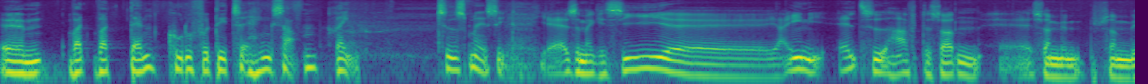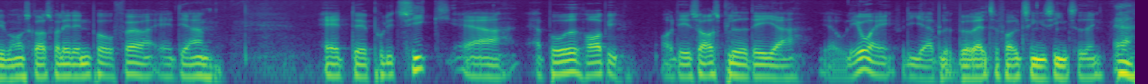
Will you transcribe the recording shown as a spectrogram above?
Øhm, hvor- hvordan kunne du få det til at hænge sammen rent tidsmæssigt? Ja, altså man kan sige, øh, jeg har egentlig altid haft det sådan, øh, som, som vi måske også var lidt inde på før, at jeg at øh, politik er, er både hobby, og det er så også blevet det, jeg, jeg jo lever af, fordi jeg er blevet, blevet valgt til Folketinget i sin tid. Ikke? Ja.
